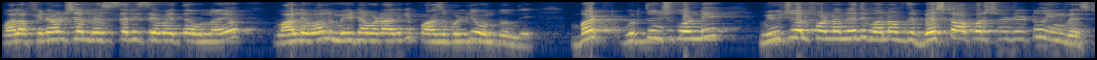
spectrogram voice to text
వాళ్ళ ఫినాన్షియల్ నెసెసరీస్ ఏవైతే ఉన్నాయో వాళ్ళని వాళ్ళు మీట్ అవ్వడానికి పాసిబిలిటీ ఉంటుంది. బట్ గుర్తుంచుకోండి మ్యూచువల్ ఫండ్ అనేది one of the best opportunity to invest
